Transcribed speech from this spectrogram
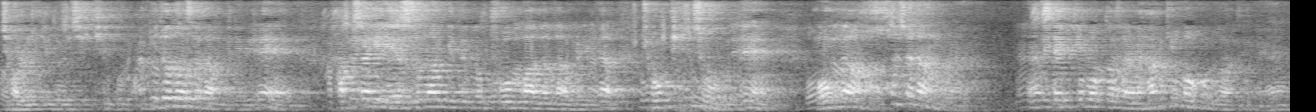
절기도 지키고 막 이러던 사람들인데 갑자기 예수만 믿으면 구원받는다 그러니까 좋긴 좋은데 뭔가 허전한 거예요. 그냥 세끼 먹던 사람이 한 끼 먹은 것 같은 거예요.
